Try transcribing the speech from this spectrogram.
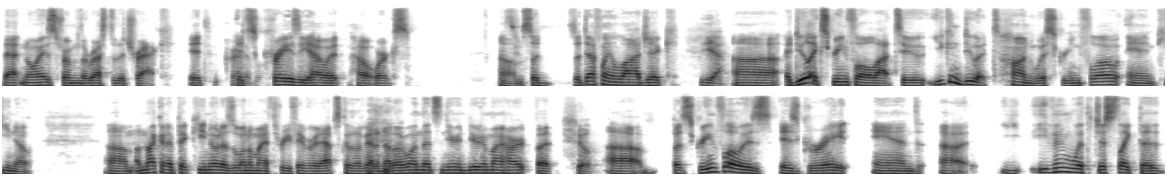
that noise from the rest of the track. It, it's crazy how it how it works. Um, so so definitely Logic. Yeah. Uh, I do like ScreenFlow a lot too. You can do a ton with ScreenFlow and Keynote. Um, mm. I'm not going to pick Keynote as one of my three favorite apps because I've got another one that's near and dear to my heart. But sure. Uh, but ScreenFlow is is great, and uh, y- even with just like the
